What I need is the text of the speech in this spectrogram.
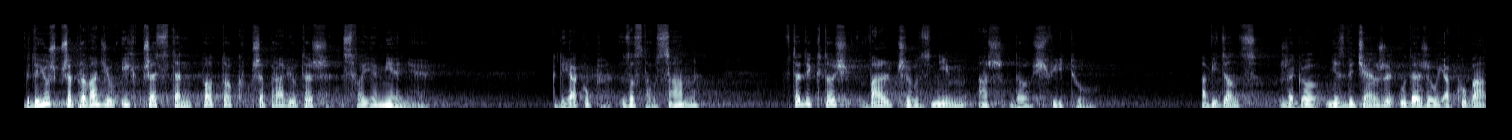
Gdy już przeprowadził ich przez ten potok, przeprawił też swoje mienie. Gdy Jakub został sam, wtedy ktoś walczył z nim aż do świtu. A widząc, że go nie zwycięży, uderzył Jakuba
